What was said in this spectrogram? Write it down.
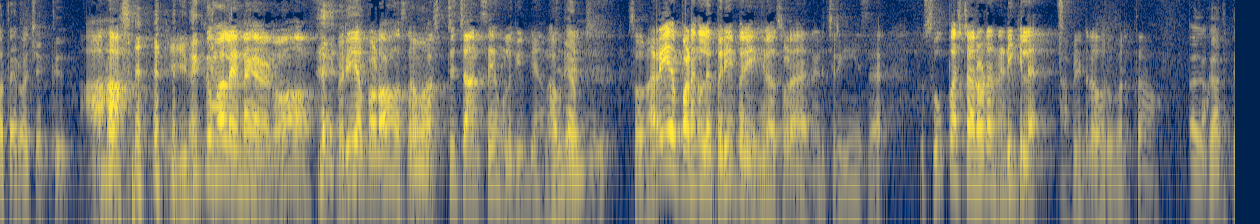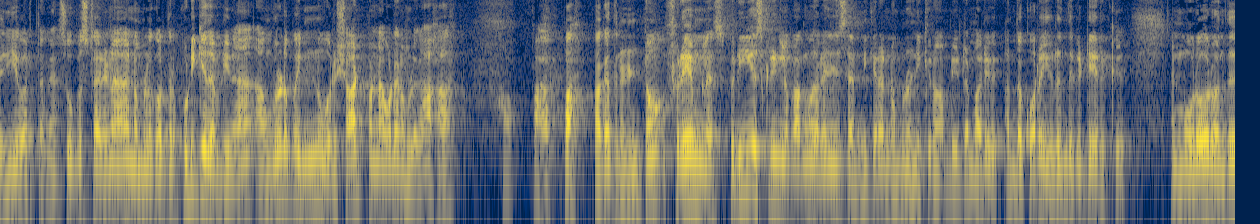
பத்தாயிரம் ரூபாய் செக்கு ஆஹா இதுக்கு மேல என்னங்க வேணும்? பெரிய படம். ஸோ ஃபர்ஸ்ட் சான்ஸே உங்களுக்கு இப்படி அப்படி அமைஞ்சது. ஸோ நிறைய படங்கள்ல பெரிய பெரிய ஹீரோஸோட நடிச்சிருக்கீங்க சார். சூப்பர் ஸ்டாரோட நடிக்கல அப்படின்ற ஒரு வருத்தம். அதுக்கு அது பெரிய வருத்தங்க. சூப்பர் ஸ்டார் ஏன்னா நம்மளுக்கு ஒருத்தர் பிடிக்குது அப்படின்னா அவங்களோட போய் இன்னும் ஒரு ஷாட் பண்ணால் கூட நம்மளுக்கு ஆஹா அப்பா. பக்கத்தில் நின்ட்டோம் ஃப்ரேமில் பெரிய ஸ்க்ரீனில் பார்க்கும்போது ரஜினி சார் நிற்கிறேன் நம்மளும் நிற்கிறோம் அப்படின்ற மாதிரி அந்த குறை இருந்துக்கிட்டே இருக்குது அண்ட் மோரோவர் வந்து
